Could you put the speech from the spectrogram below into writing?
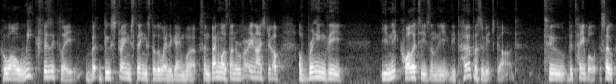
who are weak physically but do strange things to the way the game works. And Benoit's done a very nice job of bringing the unique qualities and the, the purpose of each god to the table. So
